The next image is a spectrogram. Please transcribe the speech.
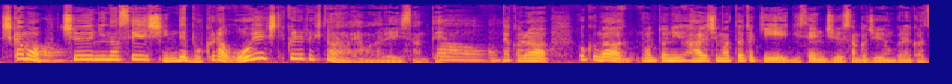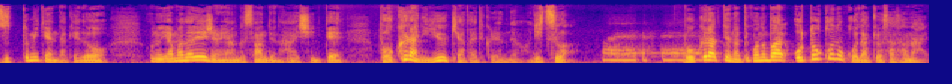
しかも中二の精神で僕らを応援してくれる人なの、山田礼二さんって。うんだから、僕は本当に始まった時、2013か14ぐらいからずっと見てんだけど、この山田礼二のヤングサンデーの配信って、僕らに勇気を与えてくれるのよ、実は。えー僕らっていうのは、この場合、男の子だけを指さない。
